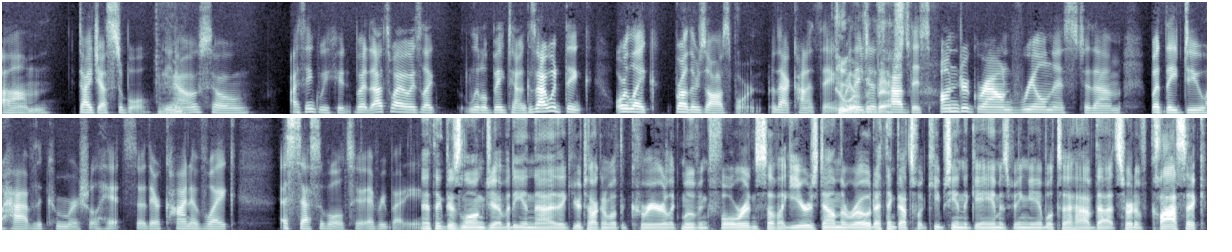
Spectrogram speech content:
um, digestible, you Mhm. know. So I think we could, but that's why I always like Little Big Town because I would think, or like Brothers Osborne, or that kind of thing, Who where are they the just best. have this underground realness to them, but they do have the commercial hits, so they're kind of like accessible to everybody. I think there's longevity in that. Like you're talking about the career, like moving forward and stuff, like years down the road. I think that's what keeps you in the game is being able to have that sort of classic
